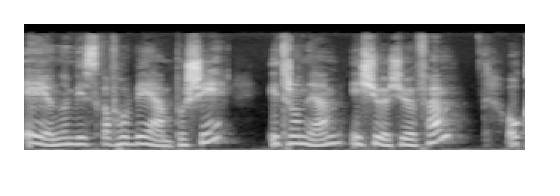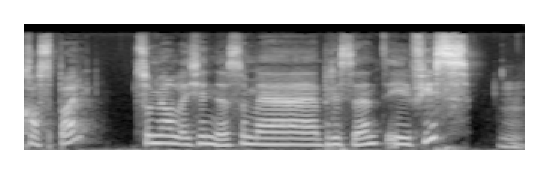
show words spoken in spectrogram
er jo når vi skal få VM på ski i Trondheim i 2025. Og Kaspar, som vi alle kjenner som er president i FIS, mm.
